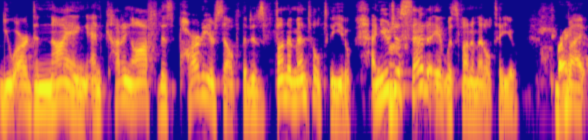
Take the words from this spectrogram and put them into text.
you are denying and cutting off this part of yourself that is fundamental to you. And you Hmm. just said it was fundamental to you. Right. But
